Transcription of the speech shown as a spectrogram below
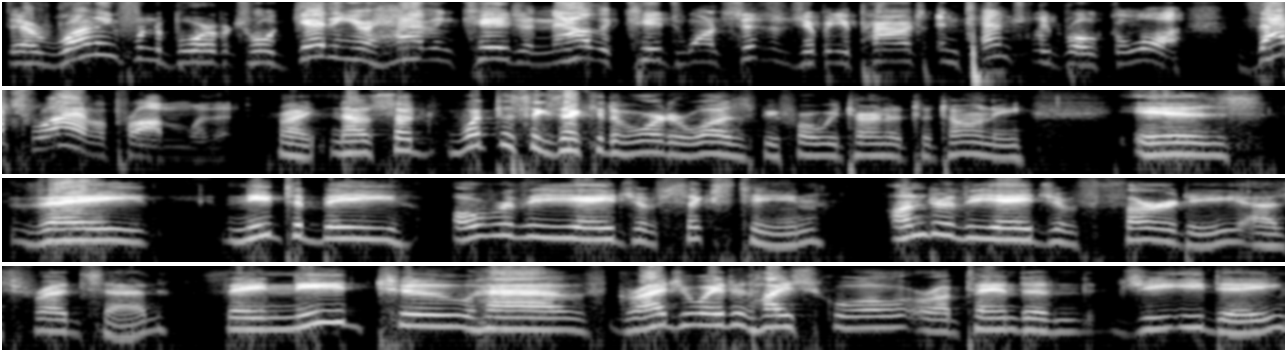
They're running from the Border Patrol, getting here, having kids, and now the kids want citizenship, and your parents intentionally broke the law. That's where I have a problem with it. Right. Now, so what this executive order was, before we turn it to Tony, is they need to be over the age of 16, under the age of 30, as Fred said, they need to have graduated high school or obtained a GED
